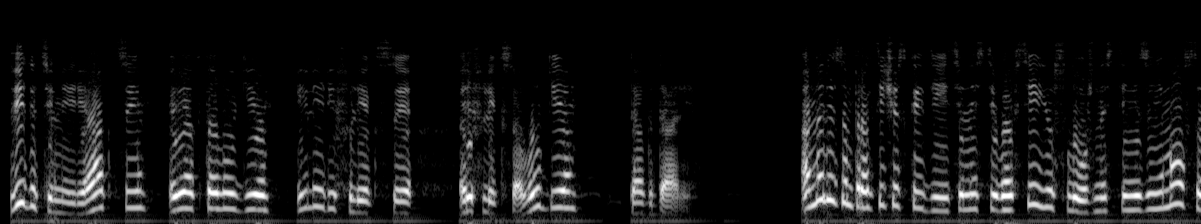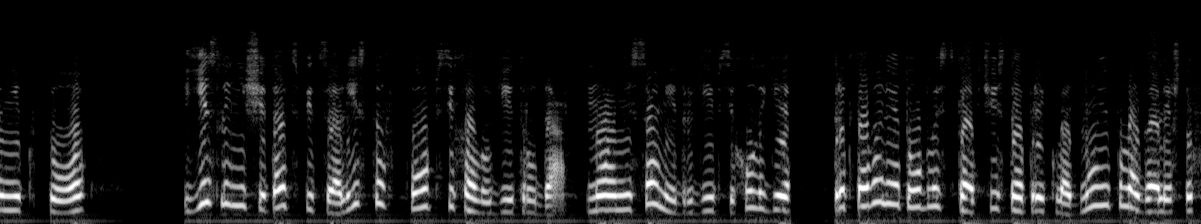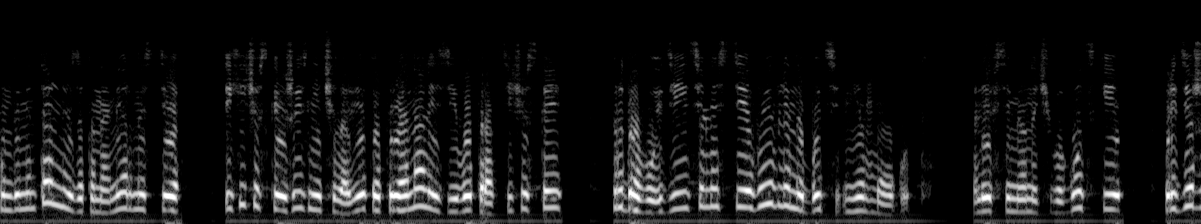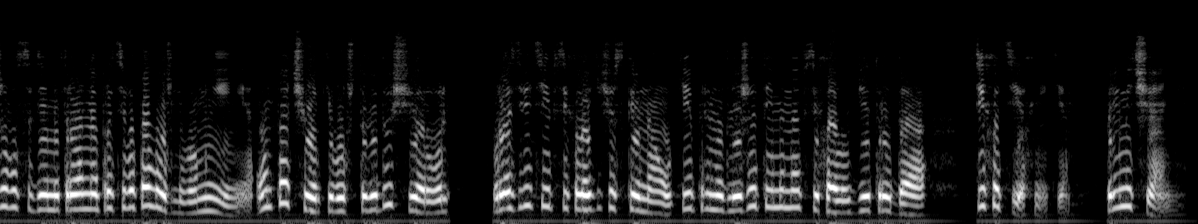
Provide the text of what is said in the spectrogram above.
двигательные реакции, реактология или рефлексы, рефлексология и так далее. Анализом практической деятельности во всей ее сложности не занимался никто, если не считать специалистов по психологии труда. Но они сами и другие психологи трактовали эту область как чисто прикладную и полагали, что фундаментальные закономерности психической жизни человека при анализе его практической трудовой деятельности выявлены быть не могут. Лев Семенович Выгодский придерживался диаметрально противоположного мнения. Он подчеркивал, что ведущая роль в развитии психологической науки принадлежит именно психологии труда, психотехнике. Примечание.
